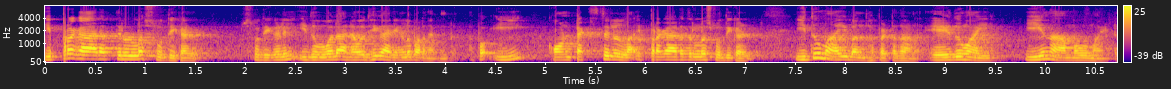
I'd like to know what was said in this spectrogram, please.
ഇപ്രകാരത്തിലുള്ള ശ്രുതികൾ ശ്രുതികളിൽ ഇതുപോലെ അനവധി കാര്യങ്ങൾ പറഞ്ഞിട്ടുണ്ട്. അപ്പോൾ ഈ കോണ്ടെക്സ്റ്റിലുള്ള ഇപ്രകാരത്തിലുള്ള ശ്രുതികൾ ഇതുമായി ബന്ധപ്പെട്ടതാണ്. ഏതുമായി? ഈ നാമവുമായിട്ട്.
